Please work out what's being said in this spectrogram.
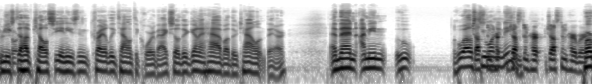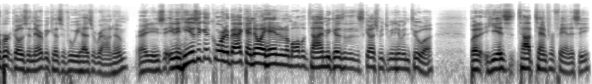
And you sure. still have Kelce, and he's an incredibly talented quarterback. So they're gonna have other talent there. And then, I mean, who who else do you want Her- to name? Justin Her- Justin Herbert. Herbert goes in there because of who he has around him, right? He's and he is a good quarterback. I know I hated him all the time because of the discussion between him and Tua, but he is top ten for fantasy.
